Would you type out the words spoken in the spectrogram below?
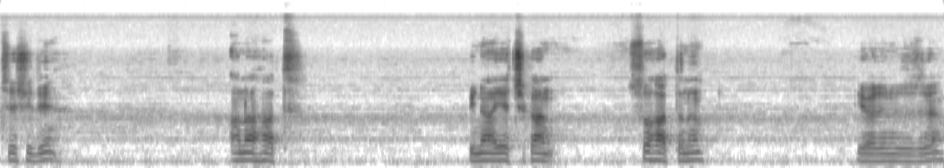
çeşidi ana hat binaya çıkan su hattının gördüğünüz üzere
